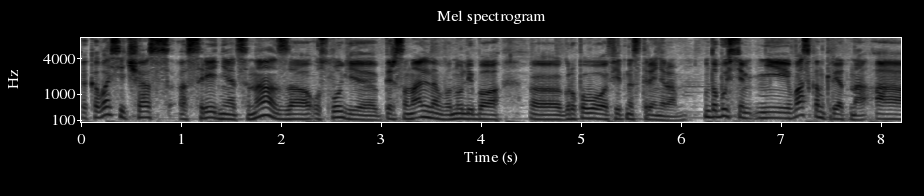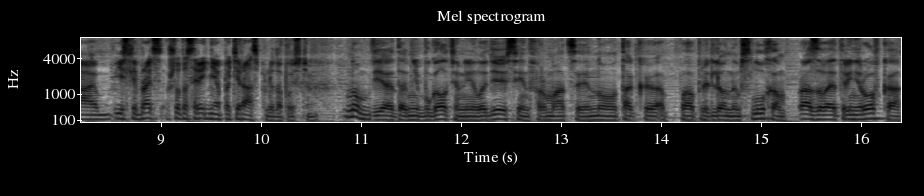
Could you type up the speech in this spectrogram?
Какова сейчас а, средняя цена за услуги персонального, ну, либо э, группового фитнес-тренера? Ну, допустим, не вас конкретно, а если брать что-то среднее по Тирасполю, допустим. Ну, я да, не бухгалтер, не владею всей информацией, но так э, по определенным слухам, разовая тренировка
